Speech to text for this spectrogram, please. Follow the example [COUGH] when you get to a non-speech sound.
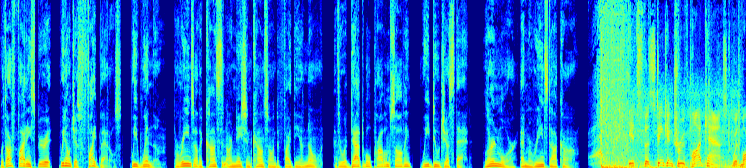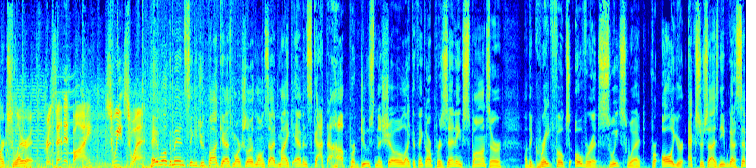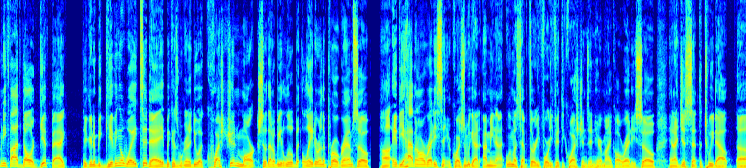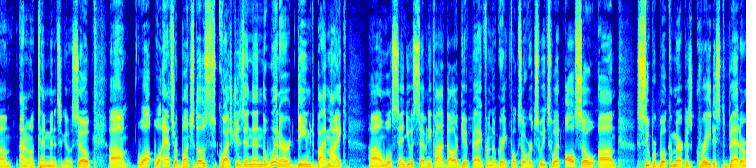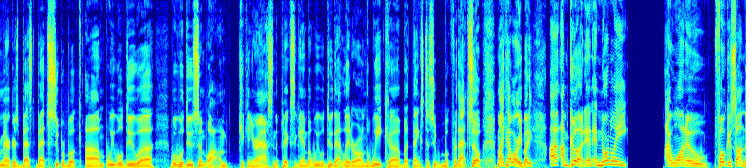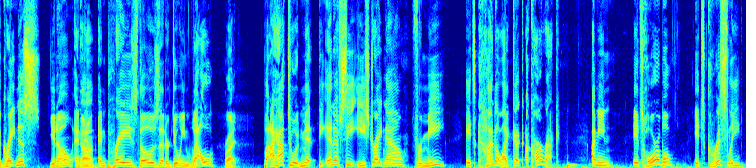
With our fighting spirit, we don't just fight battles, we win them. Marines are the constant our nation counts on to fight the unknown. And through adaptable problem solving, we do just that. Learn more at marines.com. It's the Stinkin' Truth Podcast with Mark Schlereth, presented by Sweet Sweat. Hey, welcome in, Stinkin' Truth Podcast. Mark Schlereth alongside Mike Evans, Scott the Huff producing the show. I'd like to thank our presenting sponsor, the great folks over at Sweet Sweat for all your exercise need. We got a $75 gift bag they're going to be giving away today because we're going to do a question mark. So that'll be a little bit later in the program. So uh, if you haven't already sent your questions, we got, I mean, we must have 30, 40, 50 questions in here, Mike, already. So, and I just sent the tweet out, um, I don't know, 10 minutes ago. So, um, we'll, we'll answer a bunch of those questions. And then the winner, deemed by Mike, uh, we'll send you a $75 gift bag from the great folks over at Sweet Sweat. Also, um, Superbook, America's greatest bet or America's best bet, Superbook. Um, we will do uh, we will do some. Well, I'm kicking your ass in the picks again, but we will do that later on in the week. Uh, but thanks to Superbook for that. So, Mike, how are you, buddy? I, I'm good, and and normally I want to focus on the greatness, you know, and, Uh-huh. and and praise those that are doing well. Right. But I have to admit, the NFC East right now, for me, it's kind of like a, a car wreck. I mean, it's horrible. It's grisly.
